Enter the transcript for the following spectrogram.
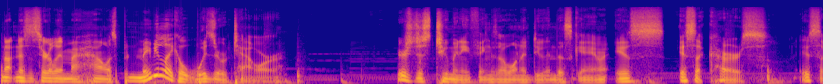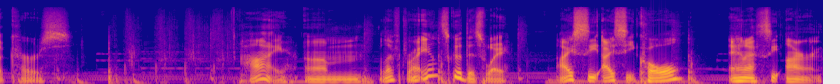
Not necessarily in my house, but maybe like a wizard tower. There's just too many things I want to do in this game. It's, it's a curse. It's a curse. Hi. Um, left, right? Yeah, let's go this way. I see, I see coal, and I see iron.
